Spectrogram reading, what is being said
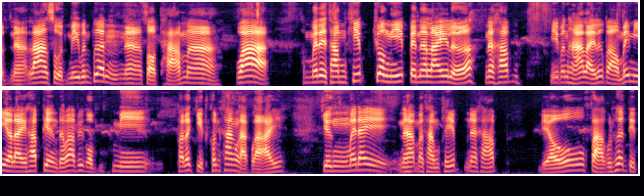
ดนะล่าสุดมีเพื่อนๆนะสอบถามมาว่าไม่ได้ทำคลิปช่วงนี้เป็นอะไรเหรอนะครับ มีปัญหาอะไรหรือเปล่าไม่มีอะไรครับ เพียงแต่ว่าพี่กบมีภารกิจค่อนข้างหลากหลาย จึงไม่ได้นะครับมาทำคลิปนะครับ เดี๋ยวฝากเพื่อนๆติด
